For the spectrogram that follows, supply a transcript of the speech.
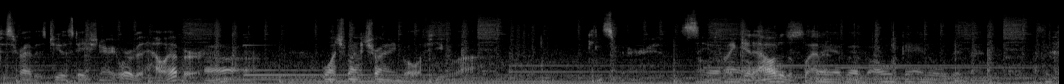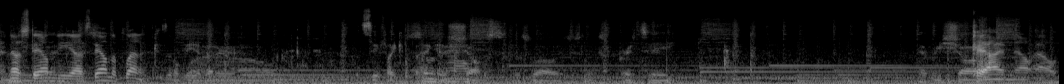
describe as geostationary orbit. However, Ah. watch my triangle if you, uh, can spare. See Oh, if I hang get on, out I'll of the planet. Stay above, I'll get in orbit then. I think I No, stay on the, uh, stay on the planet, because it'll be a better, let's see if I can Some back of it the out. shots as well, it just looks pretty. Every shot, Okay, I am now out.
